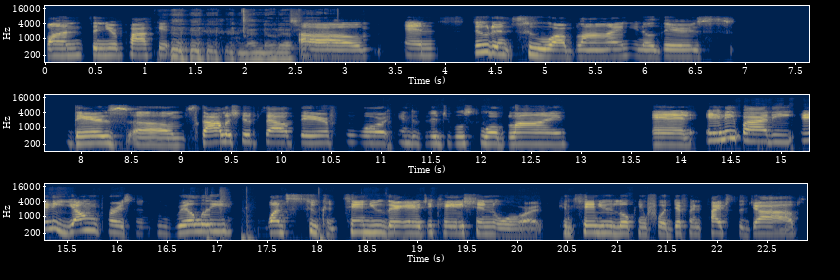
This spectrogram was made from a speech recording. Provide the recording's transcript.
funds in your pocket. I know that's right. Um, and students who are blind, you know, there's there's um, scholarships out there for individuals who are blind. And anybody, any young person who really wants to continue their education or continue looking for different types of jobs,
